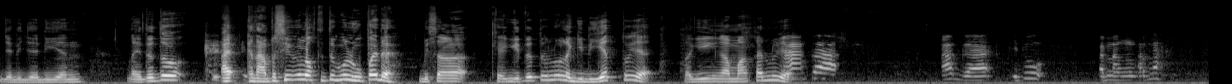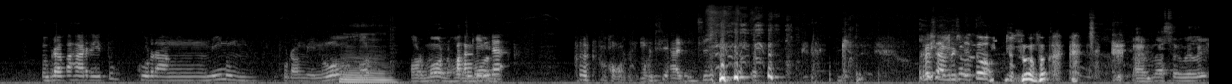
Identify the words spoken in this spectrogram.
jadi-jadian. Nah itu tuh eh, kenapa sih lu waktu itu gue lupa dah? Bisa kayak gitu tuh lu lagi diet tuh ya? Lagi nggak makan lu ya? agak. Agak. Itu emang apa? Beberapa hari itu kurang minum. Kurang minum. Hmm. Hormon, hormon. paginya hormon si anjing terus habis itu I'm not sure, Willy.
